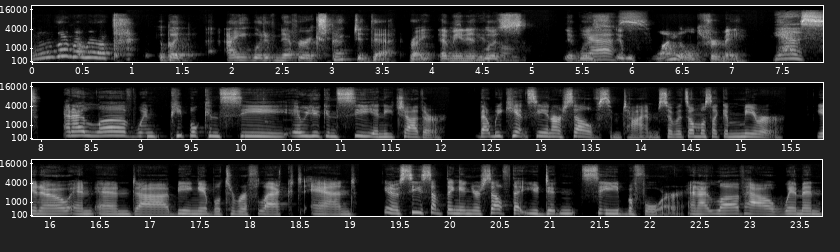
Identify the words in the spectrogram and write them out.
like, but I would have never expected that, right? I mean, it Beautiful. was it was yes. it was wild for me. Yes. And I love when people can see, eh, you can see in each other that we can't see in ourselves sometimes. So it's almost like a mirror, you know, and and uh, being able to reflect and you know see something in yourself that you didn't see before. And I love how women,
